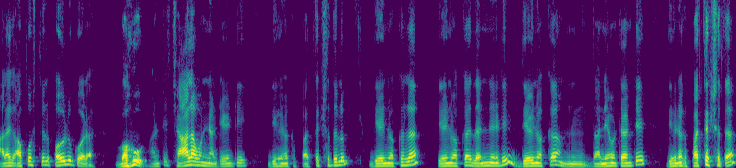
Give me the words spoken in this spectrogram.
అలాగే అపోస్తులు పౌలు కూడా బహు అంటే చాలా ఉన్నాయి అంటే. ఏంటి? దేవుని యొక్క ప్రత్యక్షతలు దేవుని యొక్క దేవుని యొక్క దాన్ని ఏంటి? దేవుని యొక్క దాన్ని ఏమంటారంటే దేవుని యొక్క ప్రత్యక్షత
